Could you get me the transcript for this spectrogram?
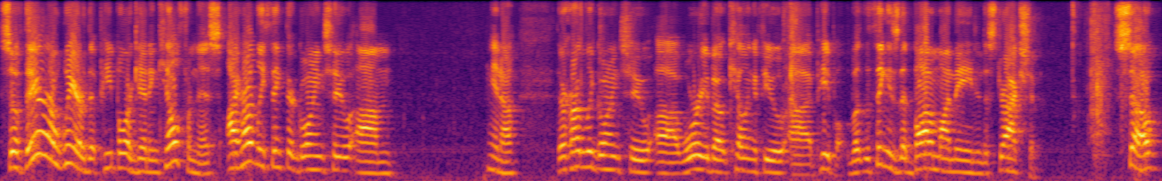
So if they are aware that people are getting killed from this, I hardly think they're going to, um, you know, they're hardly going to uh, worry about killing a few uh, people. But the thing is that bottom line, they need a distraction. So,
